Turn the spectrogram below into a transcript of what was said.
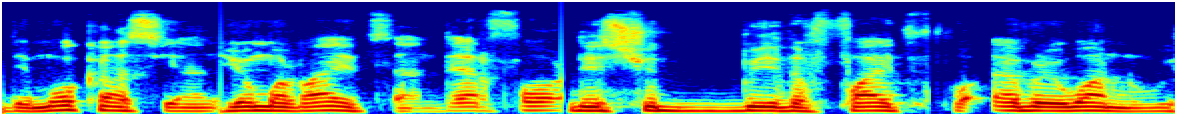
democracy and human rights. And therefore, this should be the fight for everyone. We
